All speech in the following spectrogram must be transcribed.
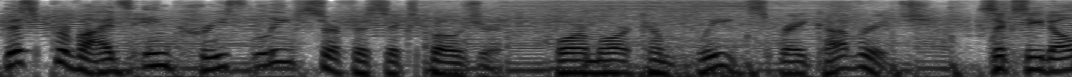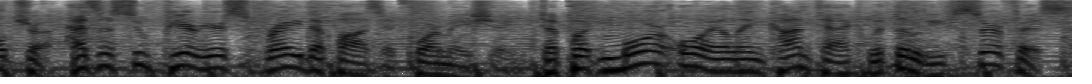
This provides increased leaf surface exposure for more complete spray coverage. Succeed Ultra has a superior spray deposit formation to put more oil in contact with the leaf surface.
